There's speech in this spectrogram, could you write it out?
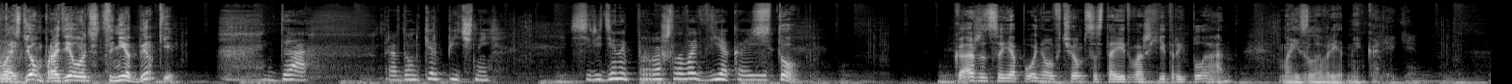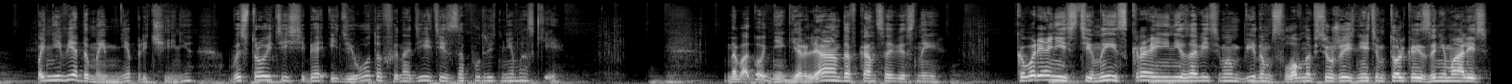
Гвоздем проделывать в стене дырки? Да, правда он кирпичный. Середины прошлого века и... Стоп. Кажется, я понял, в чем состоит ваш хитрый план, мои зловредные коллеги. По неведомой мне причине вы строите из себя идиотов и надеетесь запудрить мне мозги. Новогодняя гирлянда в конце весны, ковыряние стены с крайне независимым видом, словно всю жизнь этим только и занимались.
